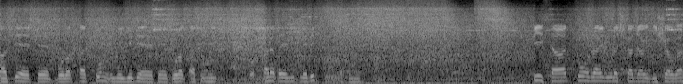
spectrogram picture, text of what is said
6 et bolat attım ve 7 et bolat attım arabaya yükledik. Bakın. Bir saat sonra yola çıkacağız inşallah.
